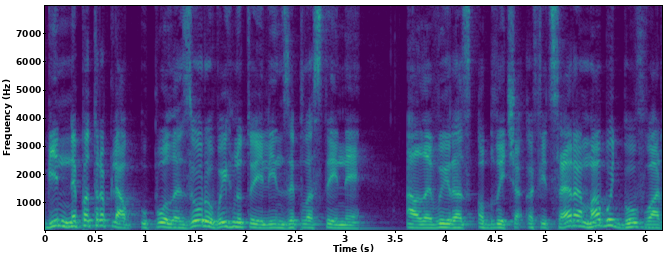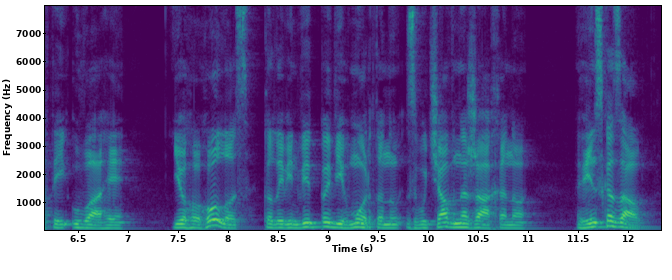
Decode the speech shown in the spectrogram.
Він не потрапляв у поле зору вигнутої лінзи пластини. Але вираз обличчя офіцера, мабуть, був вартий уваги. Його голос, коли він відповів Мортону, звучав нажахано. Він сказав.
